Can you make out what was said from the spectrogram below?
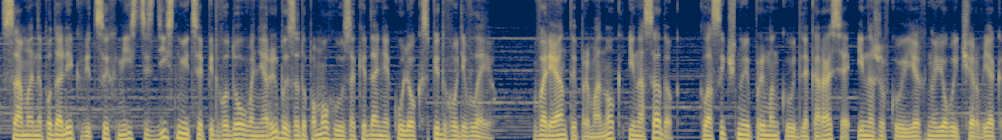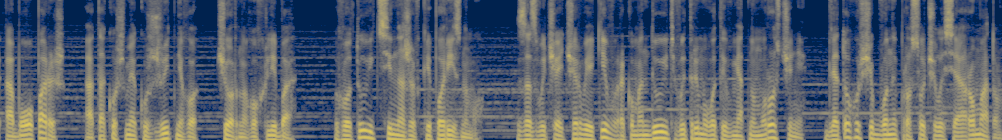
Саме неподалік від цих місць здійснюється підгодовування риби за допомогою закидання кульок з підгодівлею. Варіанти приманок і насадок класичною приманкою для карася і наживкою є гнойовий черв'як або опариш, а також м'якуш житнього чорного хліба. Готують ці наживки по-різному. Зазвичай черв'яків рекомендують витримувати в м'ятному розчині для того, щоб вони просочилися ароматом.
